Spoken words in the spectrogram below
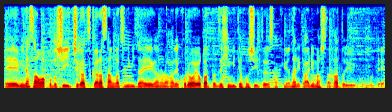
えー皆さんは今年1月から3月に見た映画の中でこれは良かった。ぜひ見てほしいという作品は何かありましたかということで。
